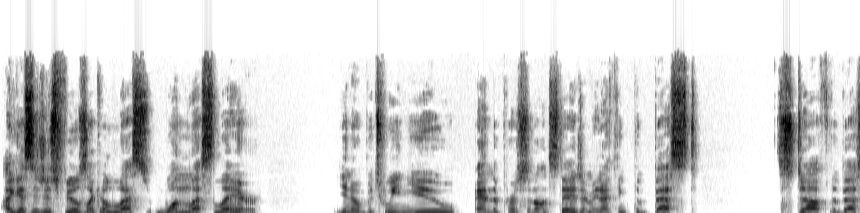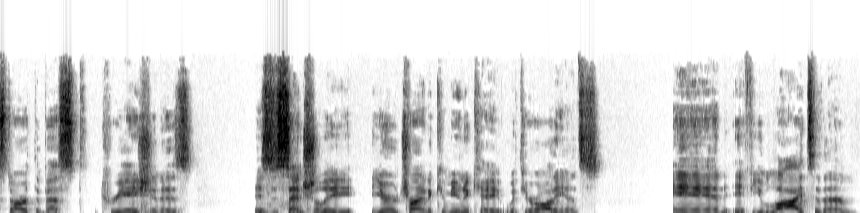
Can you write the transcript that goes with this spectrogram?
I guess it just feels like a less one less layer, you know, between you and the person on stage. I mean, I think the best stuff, the best art, the best creation is is essentially you're trying to communicate with your audience. And if you lie to them,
